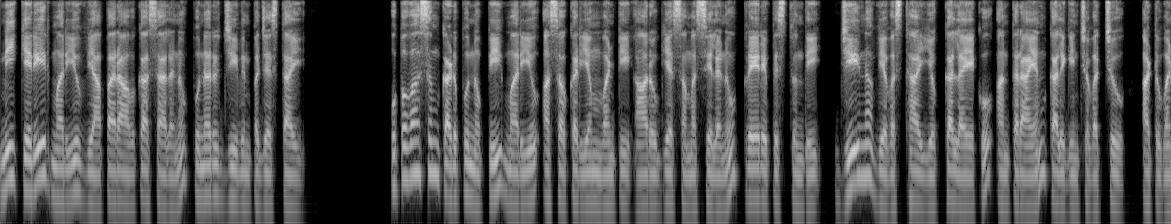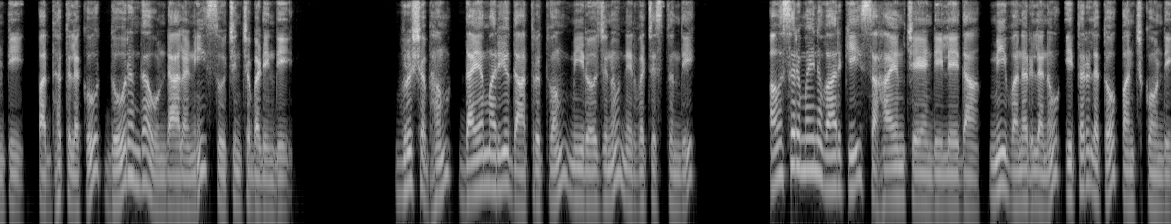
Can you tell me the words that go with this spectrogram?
మీ కెరీర్ మరియు వ్యాపార అవకాశాలను పునరుజ్జీవింపజేస్తాయి. ఉపవాసం కడుపు నొప్పి మరియు అసౌకర్యం వంటి ఆరోగ్య సమస్యలను ప్రేరేపిస్తుంది. జీర్ణ వ్యవస్థ యొక్క లయకు అంతరాయం కలిగించవచ్చు. అటువంటి పద్ధతులకు దూరంగా ఉండాలని సూచించబడింది. వృషభం దయ మరియు దాతృత్వం మీ రోజును నిర్వచిస్తుంది. అవసరమైన వారికి సహాయం చేయండి లేదా మీ వనరులను ఇతరులతో పంచుకోండి.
